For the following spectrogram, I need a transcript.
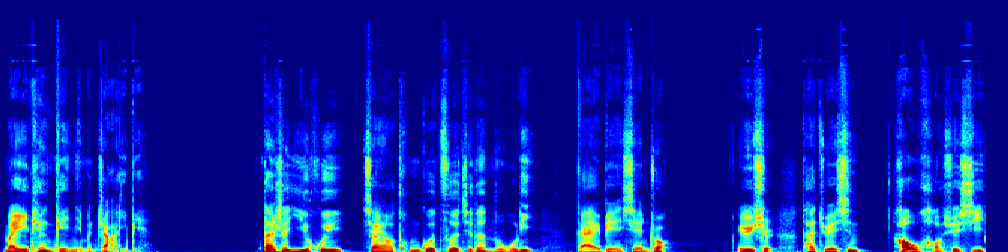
每天给你们扎一遍。但是一辉想要通过自己的努力改变现状，于是他决心好好学习，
